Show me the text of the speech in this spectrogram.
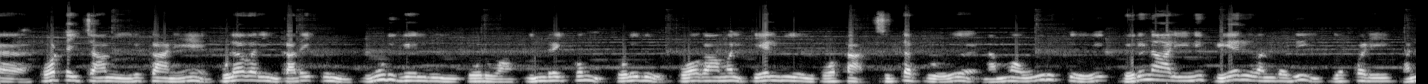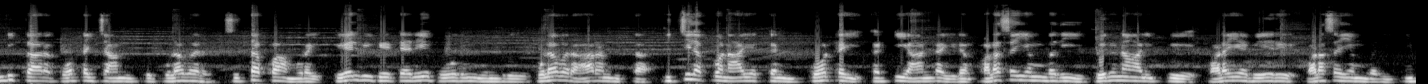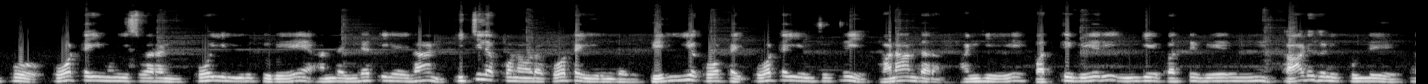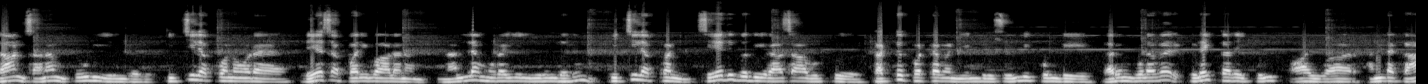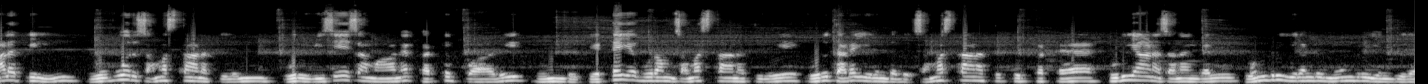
கோட்டைச்சாமி இருக்கானே புலவரின் கதைக்குள் ஊடு கேள்வி போடுவான். இன்றைக்கும் பொழுது போகாமல் கேள்வியை போட்டான் சித்தப்பு நம்ம ஊருக்கு பெருநாளின்னு பேரு வந்தது எப்படி? வண்டிக்கார கோட்டைச்சாமிக்கு புலவர் சித்தப்பா முறை. கேள்வி கேட்டதே போதும் என்று புலவர் ஆரம்பித்தார். கிச்சிலப்ப நாயக்கன் கோட்டை கட்டி ஆண்ட இடம். பழசையம்பதி பெருநாளிக்கு பழைய பேரு பழசையம்பதி இப்போ கோட்டை முனீஸ்வரன் கோயில் இருக்குதே அந்த இடத்திலேதான் கிச்சிலப்ப கிச்சிலப்பனோட கோட்டை இருந்தது. பெரிய கோட்டை. கோட்டையை சுற்றி வனாந்தரம். அங்கே பத்து பேரு இங்கே பத்து பேருன்னு காடுகளுக்குள்ளே தான் சனம் கூடி இருந்தது கிச்சிலப்பனோட தேச பரிபாலனம் நல்ல முறையில் இருந்ததும் கிச்சிலப்பன் சேதுபதி ராசாவுக்கு கட்டுப்பட்டவன் என்று சொல்லிக் கொண்டு வரும்புலவர் கிளைக்கதைக்குள் ஆய்வார் அந்த காலத்தில் ஒவ்வொரு சமஸ்தானத்திலும் ஒரு விசேஷமான கட்டுப்பாடு உண்டு. எட்டயபுரம் சமஸ்தானத்திலே ஒரு தடை இருந்தது. சமஸ்தானத்துக்குட்பட்ட குடியான சனங்கள் ஒன்று இரண்டு மூன்று என்கிற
